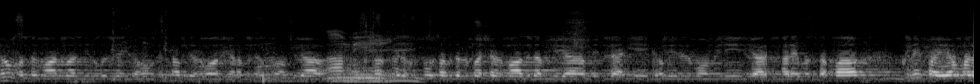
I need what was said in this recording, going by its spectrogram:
جو مسلمان والدين گزرے جو ہوں سب دربار یا رب العالمین آمین خصوص عبد البشر بعد الانبیاء من تحقیق امیر المؤمنین یا ارے مصطفی خلیفہ اول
